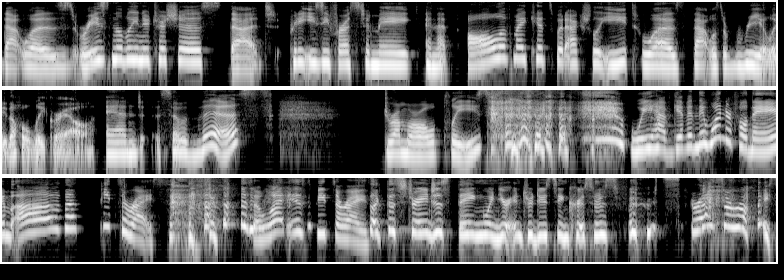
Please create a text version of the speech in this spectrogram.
that was reasonably nutritious, that pretty easy for us to make, and that all of my kids would actually eat was that was really the holy grail. And so this drum roll, please. we have given the wonderful name of pizza rice. so what is pizza rice? It's like the strangest thing when you're introducing Christmas foods. pizza rice.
